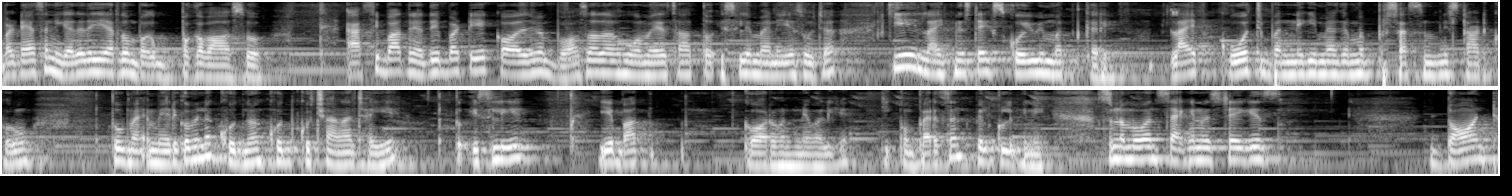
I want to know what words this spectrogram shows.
बट ऐसा नहीं कहते थे यार तुम बकवास हो। ऐसी बात नहीं होती बट ये कॉलेज में बहुत ज़्यादा हुआ मेरे साथ तो इसलिए मैंने ये सोचा कि ये लाइफ मिस्टेक्स कोई भी मत करे। लाइफ कोच बनने की मैं अगर मैं प्रोसेस स्टार्ट करूँ तो मैं, मेरे को भी ना खुद ना खुद कुछ आना चाहिए। तो इसलिए ये बात गौर करने वाली है कि कंपैरिजन बिल्कुल भी नहीं। So number one second mistake is don't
